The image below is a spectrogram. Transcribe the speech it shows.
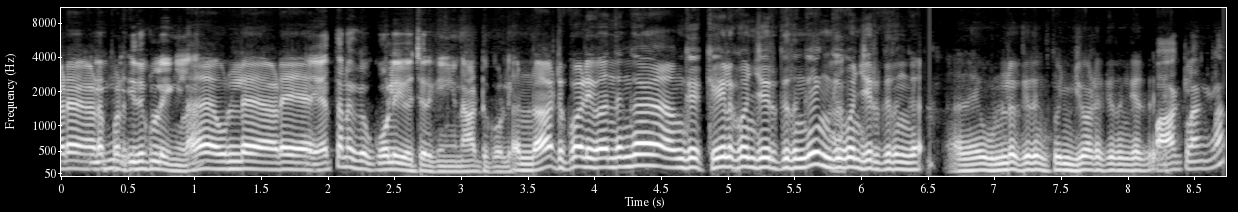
அடை அடைப்படுது இதுக்குள்ளீங்களா? உள்ள அடைய எத்தனை கோழி வச்சிருக்கீங்க நாட்டுக்கோழி? நாட்டுக்கோழி வந்துங்க அங்கே கீழே கொஞ்சம் இருக்குதுங்க இங்கே கொஞ்சம் இருக்குதுங்க. அது உள்ள இருக்குதுங்க குஞ்சோட இருக்குதுங்க அது. பார்க்கலாங்களா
